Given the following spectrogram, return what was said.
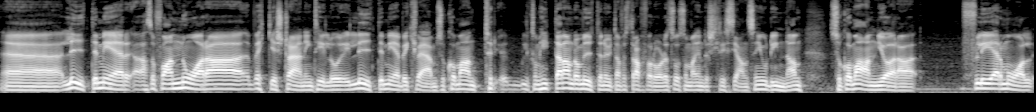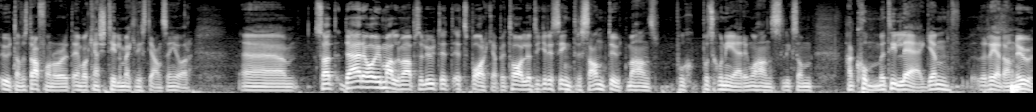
Eh, lite mer, alltså får han några veckors träning till och är lite mer bekväm så kommer han, liksom hittar han de ytorna utanför straffområdet så som Anders Christiansen gjorde innan Så kommer han göra fler mål utanför straffområdet än vad kanske till och med Christiansen gör. Eh, så att där har ju Malmö absolut ett, ett sparkapital. Jag tycker det ser intressant ut med hans positionering och hans liksom... Han kommer till lägen redan nu.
